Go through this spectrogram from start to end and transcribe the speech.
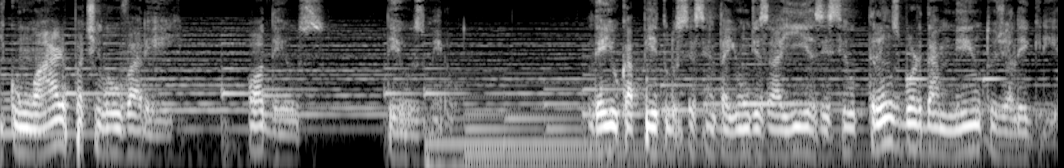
e com harpa te louvarei, ó Deus, Deus meu. Leia o capítulo 61 de Isaías e seu transbordamento de alegria.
